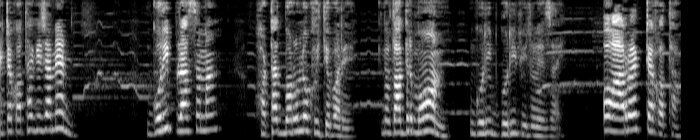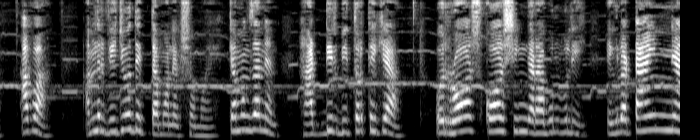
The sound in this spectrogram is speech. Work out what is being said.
একটা কথা কি জানেন? গরিব আছে না হঠাৎ বড় লোক হইতে পারে কিন্তু তাদের মন গরিব গরিবই রয়ে যায়। ও আরও একটা কথা। আপা আমাদের ভিডিও দেখতাম অনেক সময়। কেমন জানেন? হাড্ডির ভিতর থেকে ওই রস ক সিঙ্গারা বুলবুলি এগুলা টাইম না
